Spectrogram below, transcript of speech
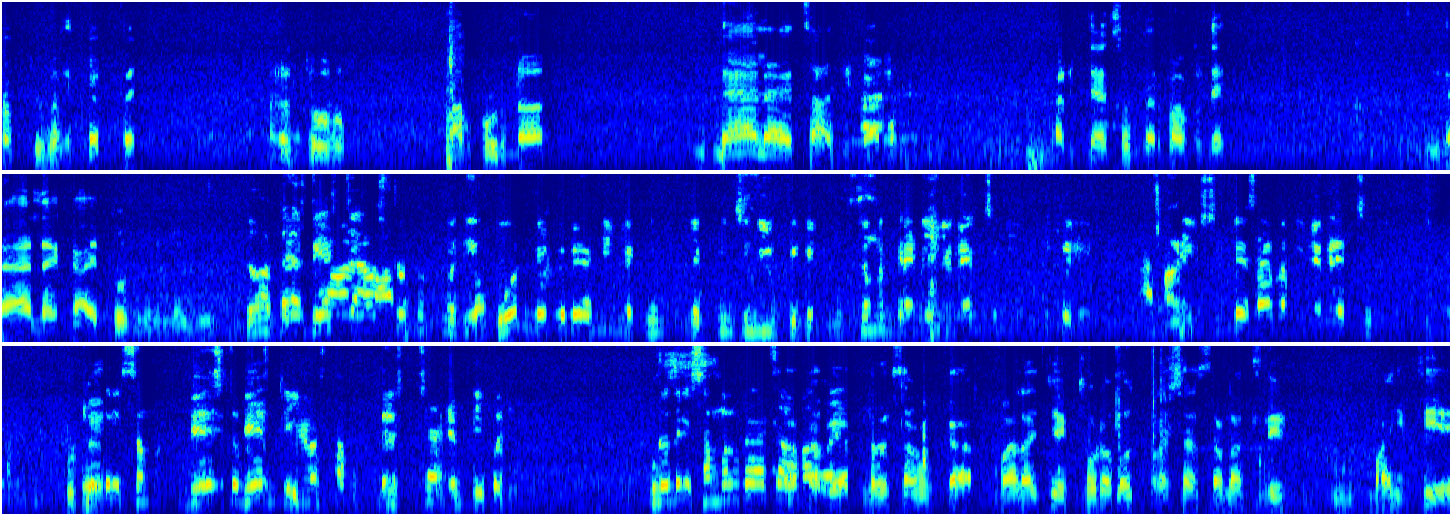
बाबतीमध्ये करतंय. परंतु हा पूर्ण न्यायालयाचा अधिकार आहे. आणि त्या संदर्भामध्ये न्यायालय काय तो निर्णय घेईल. त्या बेस्टच्या राष्ट्रपतीमध्ये दोन वेगवेगळ्या व्यक्तींची नियुक्ती केली. मुख्यमंत्र्यांनी वेगळ्यांची नियुक्ती केली आणि शिंदे साहेबांनी वेगळ्यांची कुठेतरी सम- बेस्ट बेस्ट व्यवस्थापक बेस्टच्या एमडी पदी. कुठेतरी समन्वयाचा आता अभाव मी आहे. आपल्याला सांगू का? मला जे थोडं बहुत प्रशासनातली माहिती आहे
